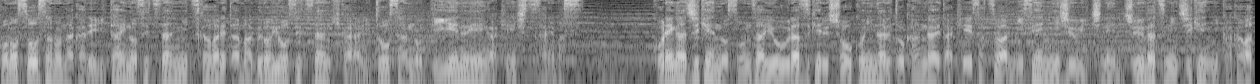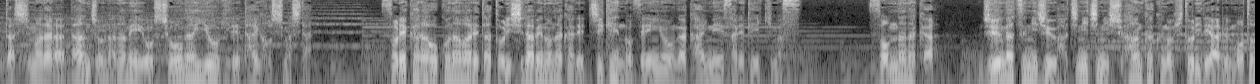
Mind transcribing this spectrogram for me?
この捜査の中で遺体の切断に使われたマグロ用切断機から伊藤さんの DNA が検出されます。これが事件の存在を裏付ける証拠になると考えた警察は2021年10月に事件に関わった島田ら男女7名を傷害容疑で逮捕しました。それから行われた取り調べの中で事件の全容が解明されていきます。そんな中、10月28日に主犯格の一人である本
